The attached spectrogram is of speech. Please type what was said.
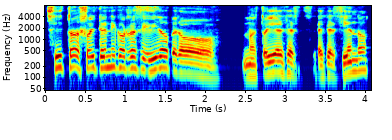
Sí, todo, soy técnico recibido, pero no estoy ejerciendo.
